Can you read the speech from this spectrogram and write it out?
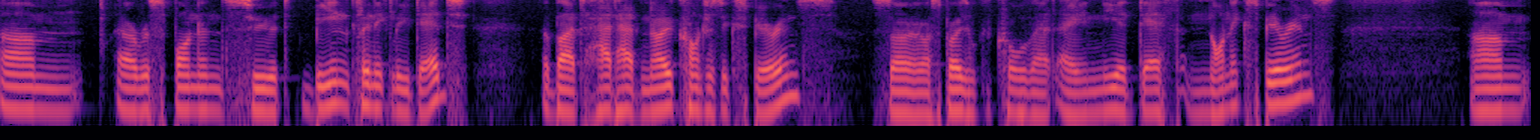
um, uh, respondents who had been clinically dead but had had no conscious experience. So I suppose we could call that a near death non experience. Um,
